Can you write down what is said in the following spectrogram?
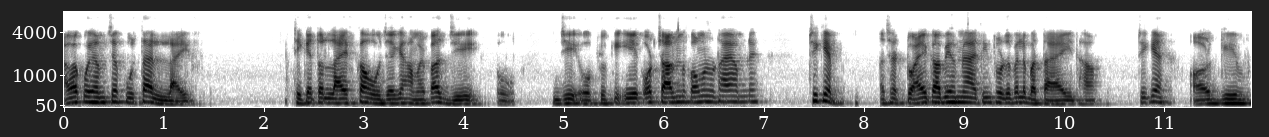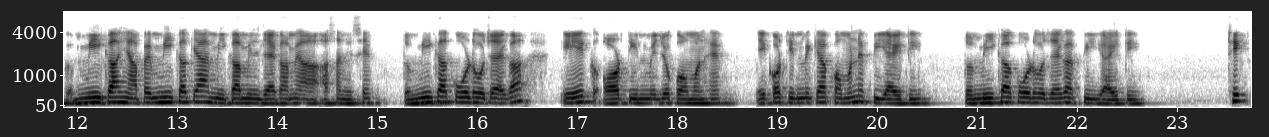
अगर कोई हमसे पूछता है लाइफ ठीक है? तो लाइफ का हो जाएगा हमारे पास जे ओ जे ओ क्योंकि एक और चार में कॉमन उठाया हमने, ठीक है? अच्छा टॉय का भी हमने आई थिंक थोड़े पहले बताया ही था, ठीक है? और गिव मी का यहाँ पे मी का क्या है? मी का मिल जाएगा हमें आसानी से तो मी का कोड हो जाएगा एक और तीन में जो कॉमन है, एक और तीन में क्या कॉमन है? पी आई टी तो मी का कोड हो जाएगा पी आई टी ठीक?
